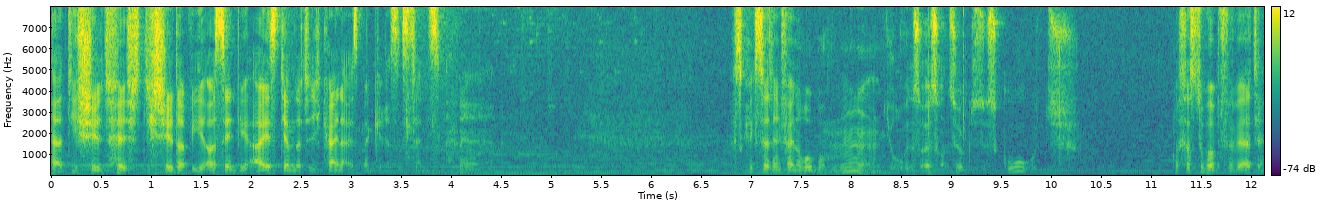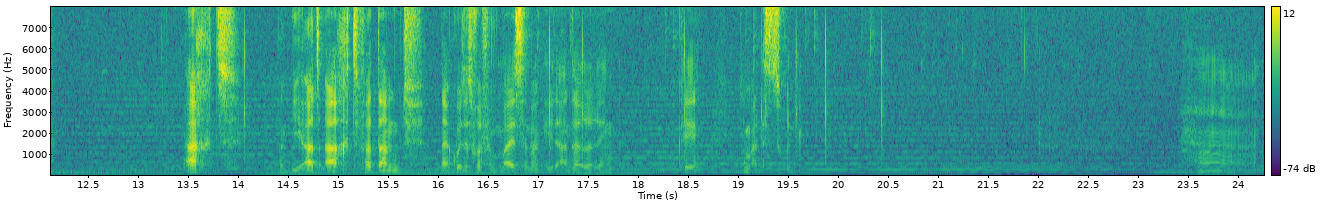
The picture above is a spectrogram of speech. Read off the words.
Ja, die, Schild, die Schilder, wie aussehen wie Eis, die haben natürlich keine Eismagie-Resistenz. Was kriegst du denn für eine Robo? Hm, die Robo des äußeren Zirkels ist gut. Was hast du überhaupt für Werte? 8. Magieart 8, verdammt. Na gut, das war für Meister Magie, der andere Ring. Okay, nimm alles zurück. Hm.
